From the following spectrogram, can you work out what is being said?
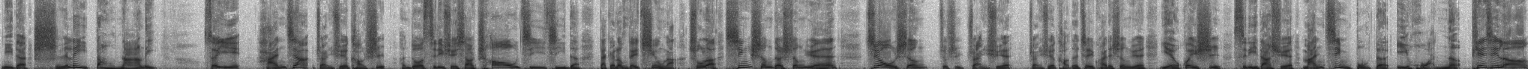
你的实力到哪里，所以。寒假转学考试，很多私立学校超积极的，大概都得抢了。除了新生的生源，旧生就是转学转学考的这一块的生源，也会是私立大学蛮进补的一环呢。天气冷，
